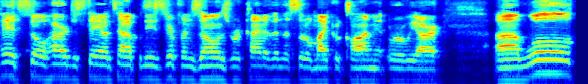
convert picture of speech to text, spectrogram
It's so hard to stay on top of these different zones. We're kind of in this little microclimate where we are. Uh, we'll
